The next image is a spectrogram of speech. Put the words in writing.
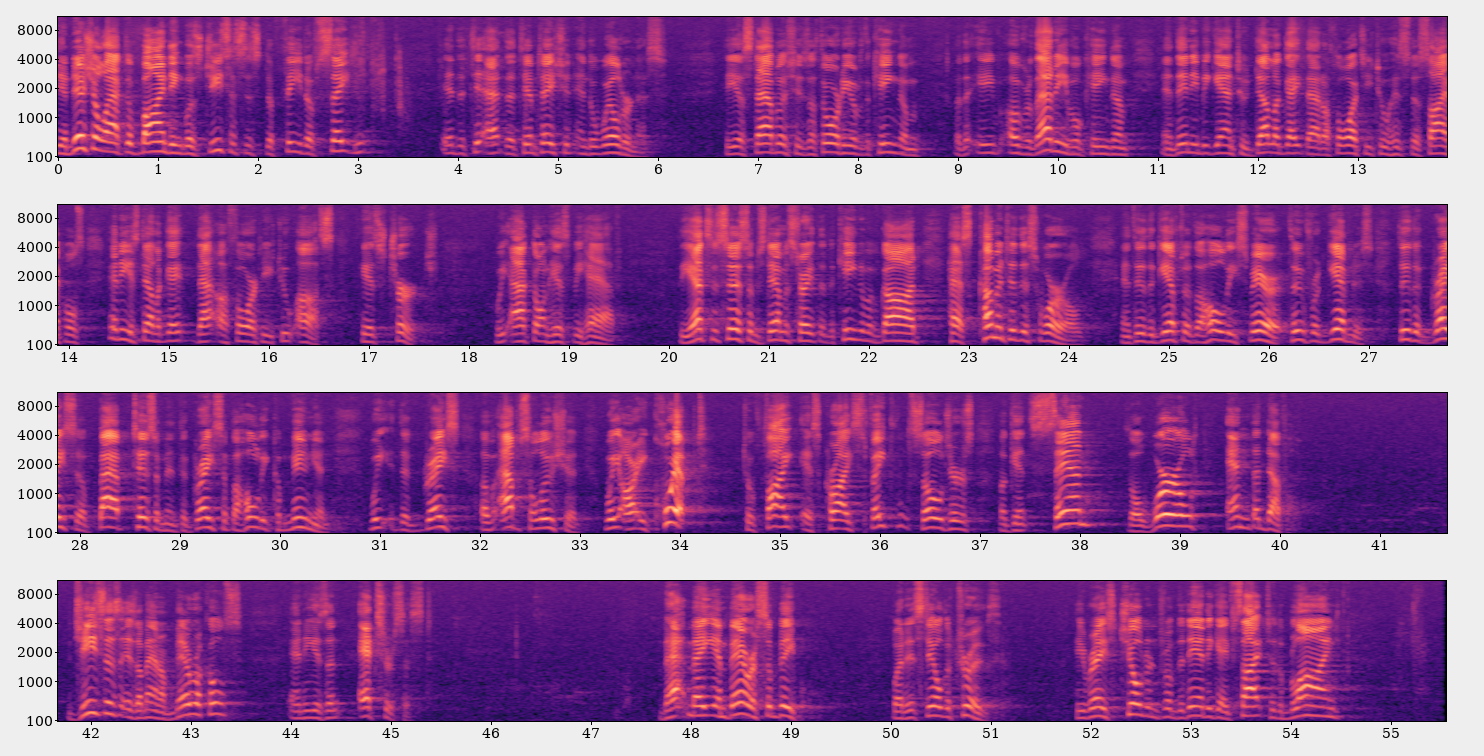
The initial act of binding was Jesus' defeat of Satan the at the temptation in the wilderness. He established his authority over the kingdom, the, over that evil kingdom, and then he began to delegate that authority to his disciples, and he has delegated that authority to us, his church. We act on his behalf. The exorcisms demonstrate that the kingdom of God has come into this world and through the gift of the Holy Spirit, through forgiveness, through the grace of baptism and the grace of the Holy Communion, we, the grace of absolution, we are equipped to fight as Christ's faithful soldiers against sin, the world, and the devil. Jesus is a man of miracles, and he is an exorcist. That may embarrass some people, but it's still the truth. He raised children from the dead. He gave sight to the blind,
